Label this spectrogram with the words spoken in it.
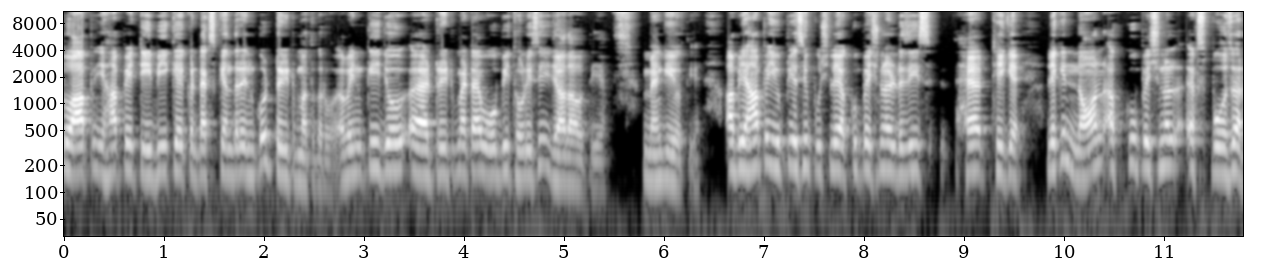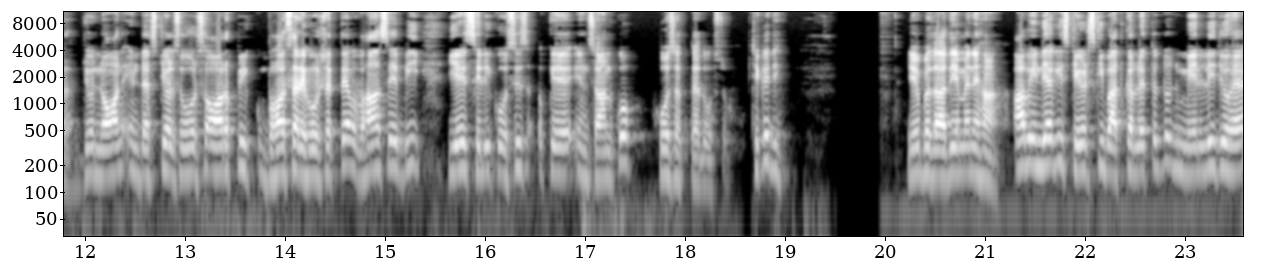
तो आप यहाँ पे टीबी के कंटेक्स के अंदर इनको ट्रीट मत करो। अब इनकी जो ट्रीटमेंट है, वो भी थोड़ी सी ज़्यादा होती है, महँगी होती है। अब यहाँ पे यूपीएससी पूछ ले ऑक्यूपेशनल डिज़ीज़ है, ठीक है, लेकिन नॉन ऑक्यूपेशनल एक्सपोजर जो नॉन इंडस्ट्रियल सोर्स और भी बहुत सारे हो सकते हैं, वहाँ से भी ये सिलिकोसिस के इंसान को हो सकता है, दोस्तों। ठीक है जी? ये बता दिया मैंने हाँ। अब इंडिया की स्टेट्स की बात कर लेते हैं तो मेनली जो है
